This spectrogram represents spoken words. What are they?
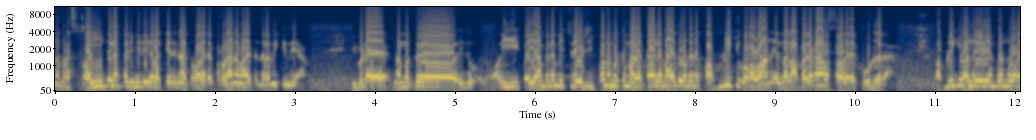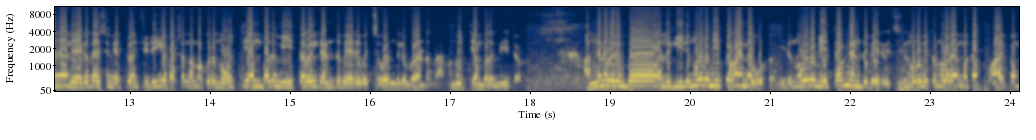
നമ്മുടെ സ്ട്രെങ്തിലെ പരിമിതികളൊക്കെ ഇതിനകത്ത് വളരെ പ്രധാനമായിട്ട് നിർമ്മിക്കുന്നതാണ് ഇവിടെ നമുക്ക് ഇത് ഈ പയ്യാമ്പലം ബീച്ചിനെ ഇപ്പൊ നമുക്ക് മഴക്കാലമായതുകൊണ്ട് തന്നെ പബ്ലിക് കുറവാണ്. എന്നാൽ അപകടാവസ്ഥ വളരെ കൂടുതലാണ്. പബ്ലിക് വന്നു കഴിയുമ്പോൾ എന്ന് പറഞ്ഞാൽ ഏകദേശം ഏറ്റവും ചുരുങ്ങിയ പക്ഷം നമുക്കൊരു നൂറ്റി അമ്പത് മീറ്ററിൽ രണ്ടുപേര് വെച്ചുവെങ്കിലും വേണ്ടെന്നാണ്. നൂറ്റി അമ്പത് മീറ്റർ അങ്ങനെ വരുമ്പോ അല്ലെങ്കിൽ ഇരുന്നൂറ് മീറ്ററിന് തന്നെ കൂട്ടും. ഇരുന്നൂറ് മീറ്ററിന് രണ്ട് പേര് വെച്ച്. ഇരുന്നൂറ് മീറ്റർ എന്ന് പറയുമ്പോൾ നമുക്ക് ഇപ്പം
